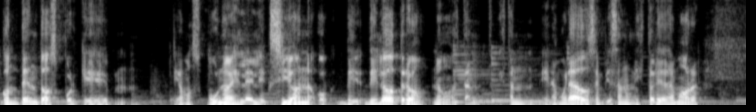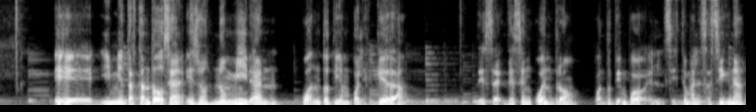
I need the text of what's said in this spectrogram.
contentos porque, mm, digamos, uno es la elección del otro, ¿no? Están, enamorados, empiezan una historia de amor. Eh, y mientras tanto, o sea, ellos no miran cuánto tiempo les queda de ese encuentro, cuánto tiempo el sistema les asigna,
